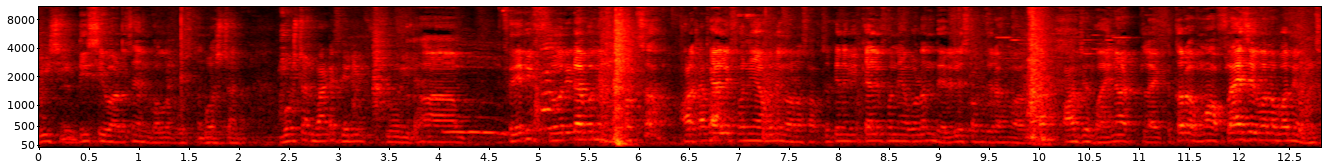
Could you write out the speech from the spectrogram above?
DC? डिसीबाट चाहिँ बल्ल बोस्टन बोस्टन बोस्टनबाट फेरि फ्लोरिडा फेरि फ्लोरिडा पनि हुनसक्छ क्यालिफोर्निया पनि गर्न सक्छु। किनकि क्यालिफोर्नियाबाट पनि धेरैले सम्झिराख्नु भएको छ। नट लाइक तर म फ्लाइ चाहिँ गर्नुपर्ने हुन्छ।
